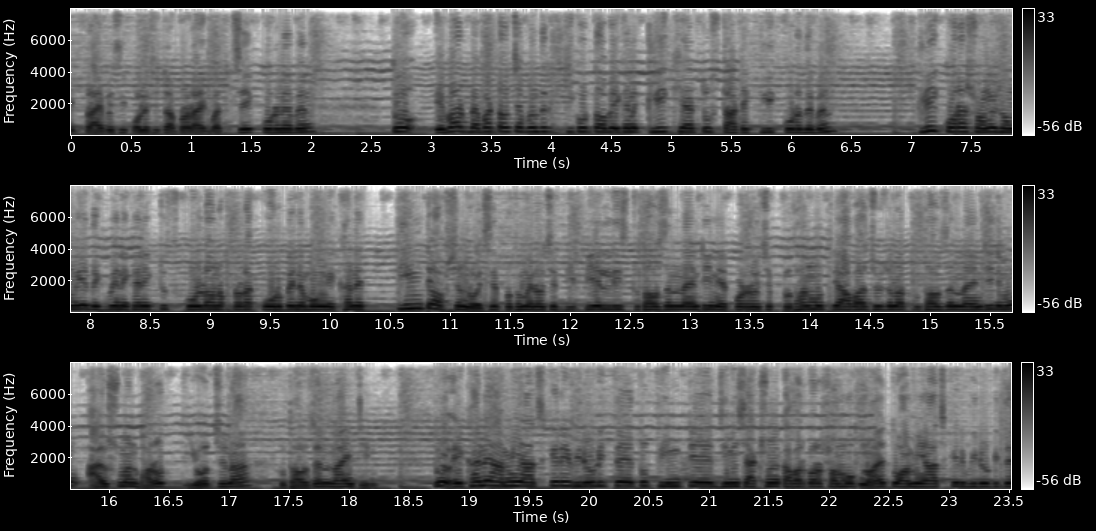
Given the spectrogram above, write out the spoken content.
এই প্রাইভেসি পলিসিটা আপনারা একবার চেক করে নেবেন। তো এবার ব্যাপারটা হচ্ছে, আপনাদের কী করতে হবে? এখানে ক্লিক হেয়ার টু স্টার্টে ক্লিক করে দেবেন। ক্লিক করার সঙ্গে সঙ্গে দেখবেন এখানে একটু স্ক্রোল ডাউন আপনারা করবেন এবং এখানে তিনটে অপশন রয়েছে। প্রথমে রয়েছে BPL list two thousand nineteen এরপরে রয়েছে Pradhan Mantri Awas Yojana two thousand nineteen এবং Ayushman Bharat Yojana two thousand nineteen তো এখানে আমি আজকের এই ভিডিওটিতে তো তিনটে জিনিস একসঙ্গে কভার করা সম্ভব নয়। তো আমি আজকের ভিডিওটিতে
